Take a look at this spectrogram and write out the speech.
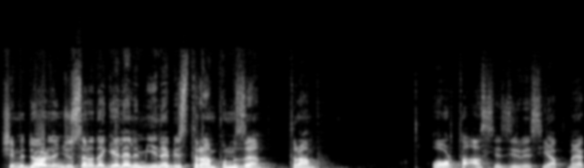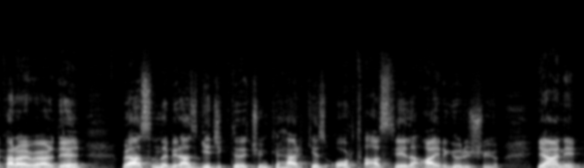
Şimdi dördüncü sırada gelelim yine biz Trump'ımıza. Trump Orta Asya zirvesi yapmaya karar verdi. Ve aslında biraz gecikti de çünkü herkes Orta Asya ile ayrı görüşüyor. Yani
